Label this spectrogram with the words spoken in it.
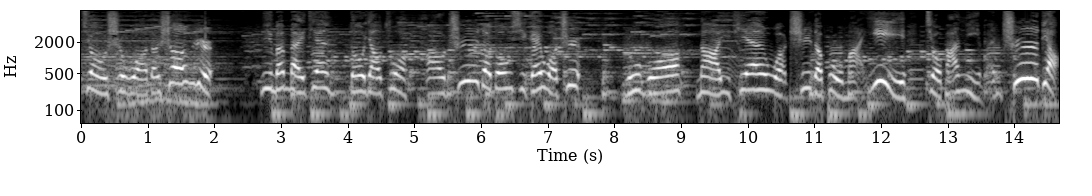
就是我的生日，你们每天都要做好吃的东西给我吃。如果那一天我吃的不满意，就把你们吃掉。”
